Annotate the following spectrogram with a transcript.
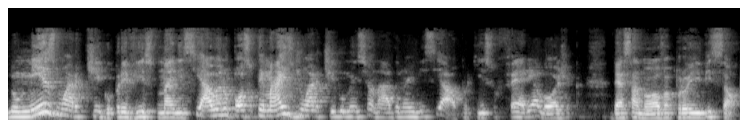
no mesmo artigo previsto na inicial, eu não posso ter mais de um artigo mencionado na inicial, porque isso fere a lógica dessa nova proibição.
